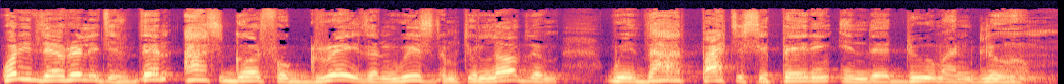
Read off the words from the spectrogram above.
What if they're relatives? Then ask God for grace and wisdom to love them without participating in their doom and gloom.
